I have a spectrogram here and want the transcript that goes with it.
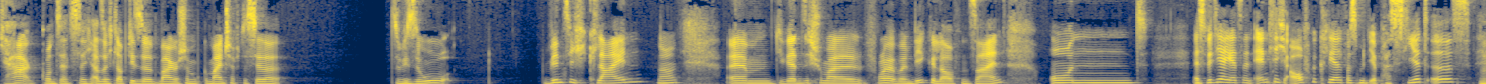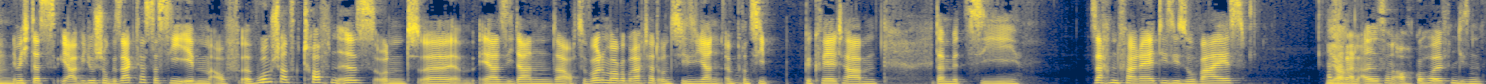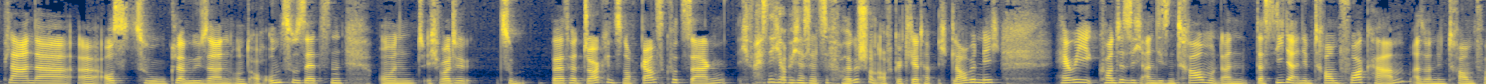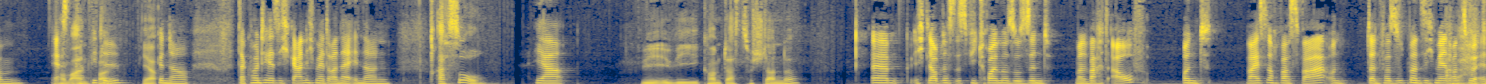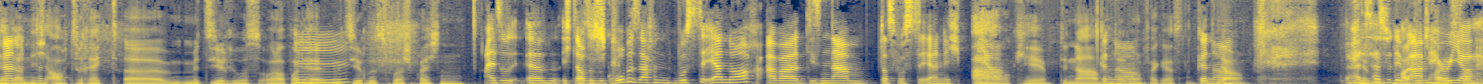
Ja, grundsätzlich. Also ich glaube, diese magische Gemeinschaft ist ja sowieso winzig klein. Ne? Ähm, die werden sich schon mal vorher über den Weg gelaufen sein. Und es wird ja jetzt endlich aufgeklärt, was mit ihr passiert ist. Mhm. Nämlich, dass, ja, wie du schon gesagt hast, dass sie eben auf äh, Wurmschwanz getroffen ist und äh, er sie dann da auch zu Voldemort gebracht hat und sie sie dann im Prinzip gequält haben, damit sie Sachen verrät, die sie so weiß. Das ja. hat halt alles dann auch geholfen, diesen Plan da äh, auszuklamüsern und auch umzusetzen. Und ich wollte zu Bertha Jorkins noch ganz kurz sagen, ich weiß nicht, ob ich das letzte Folge schon aufgeklärt habe. Ich glaube nicht. Harry konnte sich an diesen Traum und an, dass sie da in dem Traum vorkam, also an den Traum vom ersten vom Kapitel. Ja. Genau. Da konnte er sich gar nicht mehr dran erinnern. Ach so. Ja. Wie, wie kommt das zustande? Ähm, ich glaube, das ist, wie Träume so sind man wacht auf und weiß noch, was war und dann versucht man sich mehr daran zu erinnern. Hat er dann nicht auch direkt äh, mit Sirius oder wollte er mhm. mit Sirius drüber sprechen? Also ähm, ich glaube, also so grobe Sachen wusste er noch, aber diesen Namen, das wusste er nicht ah, mehr. Ah, okay, den Namen genau. hat er noch vergessen. Genau. Ja. Das hast du dem armen Harry ja.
